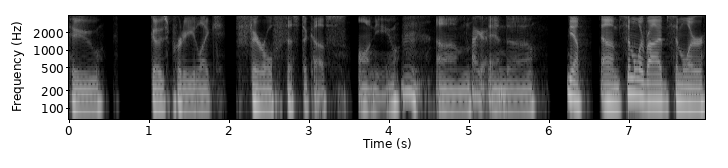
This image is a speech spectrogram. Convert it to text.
who goes pretty like feral fisticuffs on you. Mm. Um, I got you. and uh, yeah, um, similar vibes, similar.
